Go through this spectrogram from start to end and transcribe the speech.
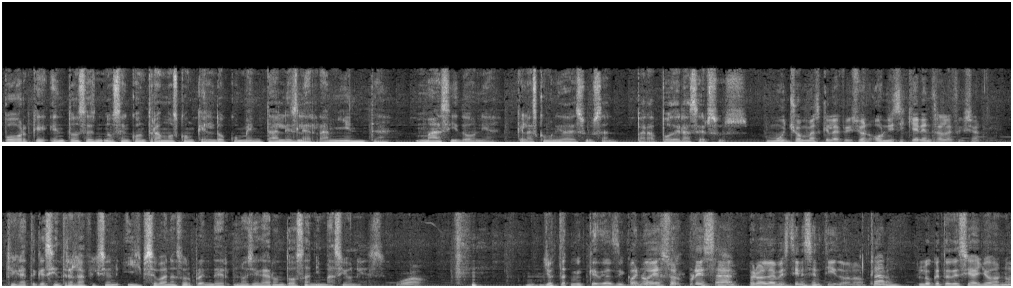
porque entonces nos encontramos con que el documental es la herramienta más idónea que las comunidades usan para poder hacer sus... Mucho más que la ficción o ni siquiera entra la ficción. Fíjate que si entra la ficción y se van a sorprender, nos llegaron dos animaciones. Wow. Yo también quedé así como... Bueno, es sorpresa, pero a la vez tiene sentido, ¿no? Claro, lo que te decía yo, ¿no?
